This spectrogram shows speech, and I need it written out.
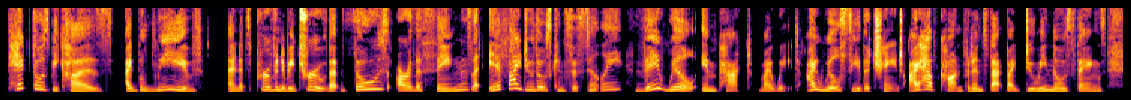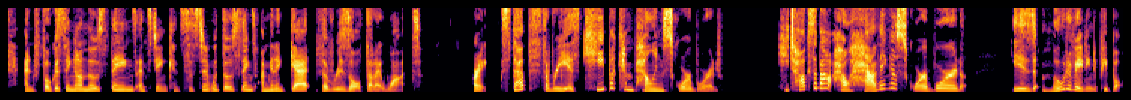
picked those because I believe and it's proven to be true that those are the things that if I do those consistently, they will impact my weight. I will see the change. I have confidence that by doing those things and focusing on those things and staying consistent with those things, I'm going to get the result that I want. All right. Step three is keep a compelling scoreboard. He talks about how having a scoreboard is motivating to people.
